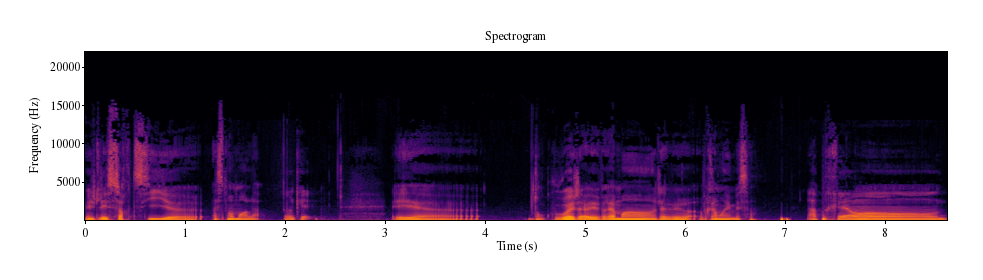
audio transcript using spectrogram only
mais je l'ai sorti euh, à ce moment-là. Ok. Et euh, donc, ouais, j'avais vraiment, j'avais vraiment aimé ça. Après, en,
